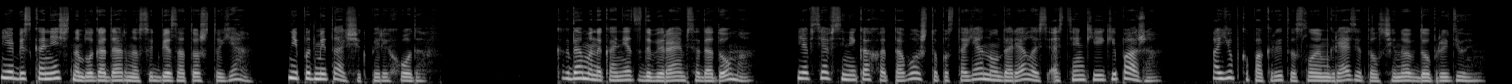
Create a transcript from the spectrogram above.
я бесконечно благодарна судьбе за то, что я — не подметальщик переходов. Когда мы, наконец, добираемся до дома, я вся в синяках от того, что постоянно ударялась о стенки экипажа, а юбка покрыта слоем грязи толщиной в добрый дюйм.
